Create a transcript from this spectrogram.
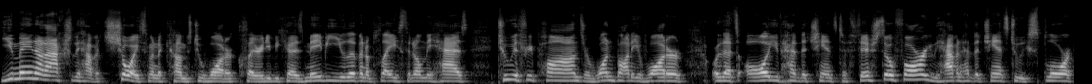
You may not actually have a choice when it comes to water clarity because maybe you live in a place that only has two or three ponds or one body of water, or that's all you've had the chance to fish so far. You haven't had the chance to explore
